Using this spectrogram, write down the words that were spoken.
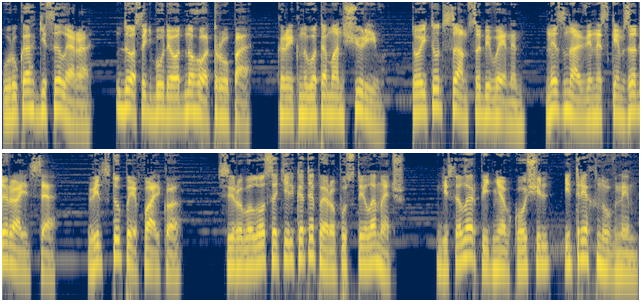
у руках гіселера. Досить буде одного трупа. крикнув отаман щурів. Той тут сам собі винен. Не знав він із ким задирається. Відступи, Фалько. Сіроволоса тільки тепер опустила меч. Гіселер підняв кошіль і тряхнув ним.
